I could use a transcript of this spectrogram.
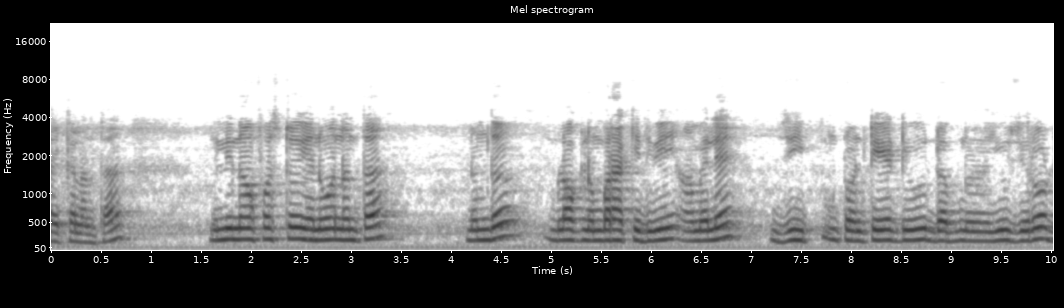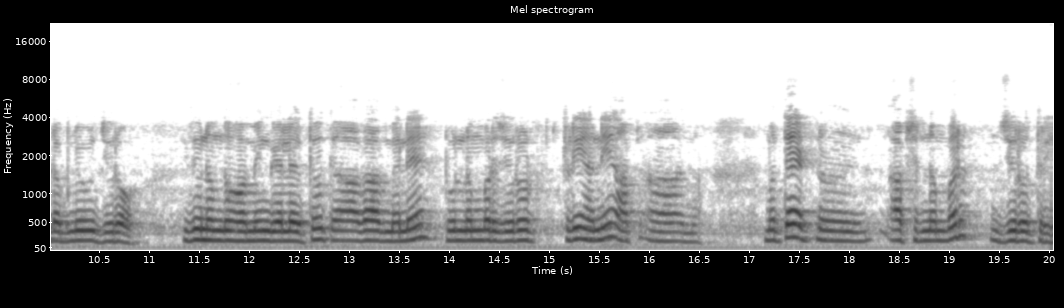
ಸೈಕಲ್ ಅಂತ. ಇಲ್ಲಿ ನಾವು ಫಸ್ಟು ಎನ್ ಒನ್ ಅಂತ ನಮ್ಮದು ಬ್ಲಾಕ್ ನಂಬರ್ ಹಾಕಿದ್ವಿ. ಆಮೇಲೆ G twenty eight U W zero W zero ಇದು ನಮ್ಮದು ಹೋಮಿಂಗ್ ಎಲ್ಲ ಇತ್ತು ತ- ಅದಾದಮೇಲೆ ಟೂಲ್ ನಂಬರ್ ಜೀರೋ ತ್ರೀ అని ಆಪ್ ಮತ್ತು ಆಪ್ಷನ್ ನಂಬರ್ ಜೀರೋ ತ್ರೀ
